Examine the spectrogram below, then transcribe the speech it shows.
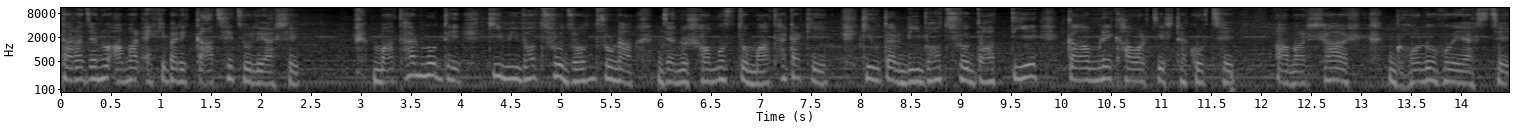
তারা যেন আমার একেবারে কাছে চলে আসে। মাথার মধ্যে কি বিভৎস যন্ত্রণা যেন সমস্ত মাথাটাকে কেউ তার বিভৎস দাঁত দিয়ে কামড়ে খাওয়ার চেষ্টা করছে। আমার শ্বাস ঘন হয়ে আসছে।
